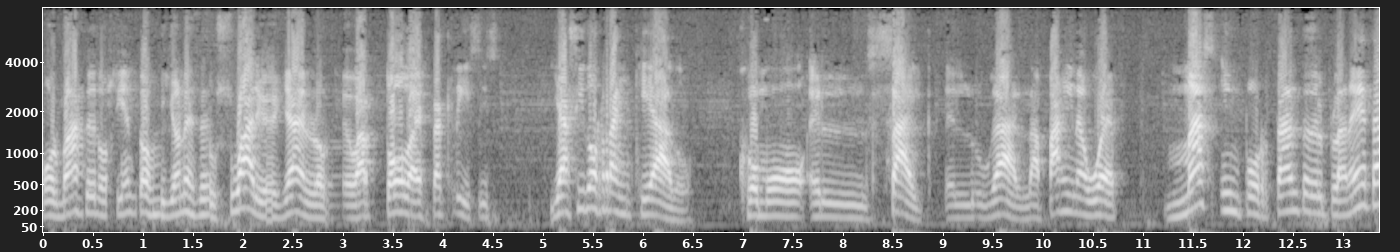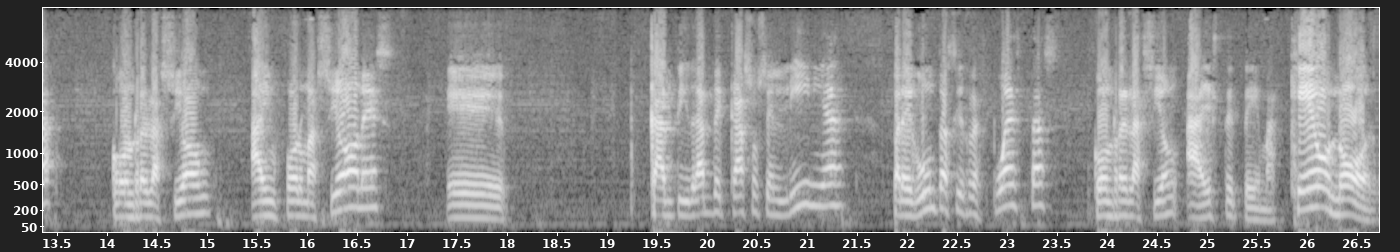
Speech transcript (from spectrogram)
por más de 200 millones de usuarios ya en lo que va toda esta crisis y ha sido rankeado como el site, el lugar, la página web más importante del planeta con relación a informaciones, eh, cantidad de casos en línea, preguntas y respuestas con relación a este tema. Qué honor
